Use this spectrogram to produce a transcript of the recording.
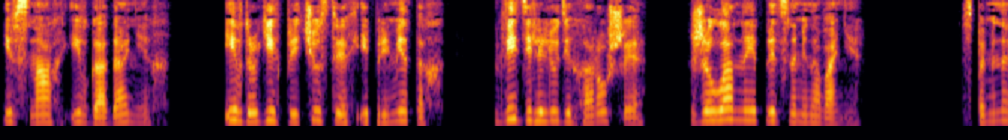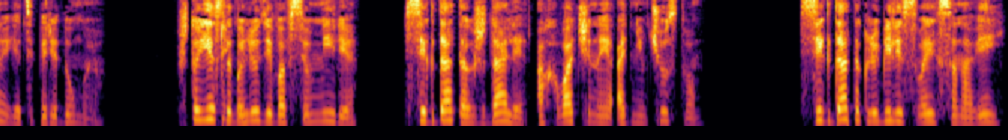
и в снах, и в гаданиях, и в других предчувствиях и приметах видели люди хорошие, желанные предзнаменования. Вспоминаю я теперь и думаю, что если бы люди во всем мире всегда так ждали, охваченные одним чувством, всегда так любили своих сыновей,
